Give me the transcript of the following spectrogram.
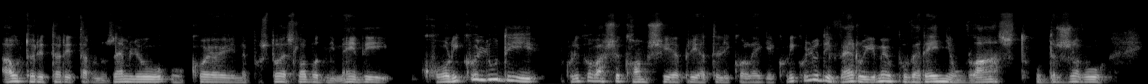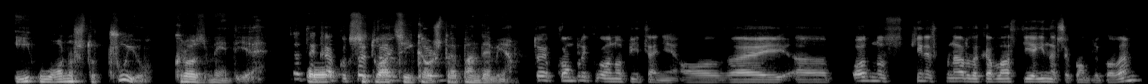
autoritaritarnu zemlju u kojoj ne postoje slobodni mediji. Koliko ljudi koliko vaše komšije, prijatelji, kolege, koliko ljudi veruju, imaju poverenje u vlast, u državu i u ono što čuju kroz medije o kako, to, situaciji to je, kao što je pandemija? To je komplikovano pitanje. Ovaj, a, odnos kineskog naroda ka vlasti je inače komplikovan,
